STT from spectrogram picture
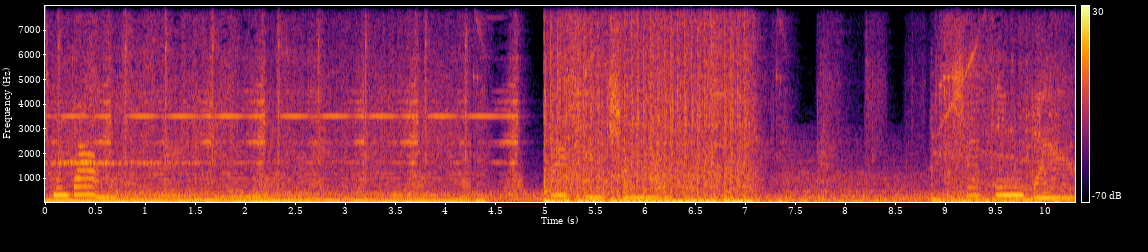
Put me down. Shutting down.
